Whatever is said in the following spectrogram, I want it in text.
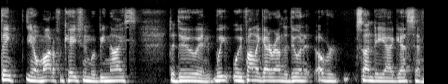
think, you know, modification would be nice to do, and we we finally got around to doing it over Sunday, I guess, and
